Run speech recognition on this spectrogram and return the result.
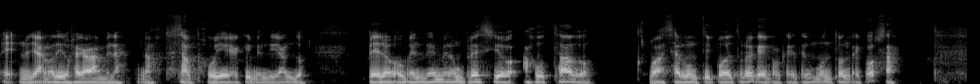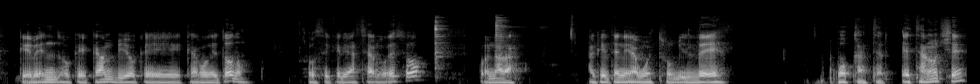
eh, ya no digo regalármela, no, tampoco voy aquí mendigando, pero vendérmela a un precio ajustado o hacer algún tipo de trueque, porque tengo un montón de cosas que vendo, que cambio, que, hago de todo. O si queréis hacer algo de eso, pues nada, aquí tenéis a vuestro humilde podcaster. Esta noche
